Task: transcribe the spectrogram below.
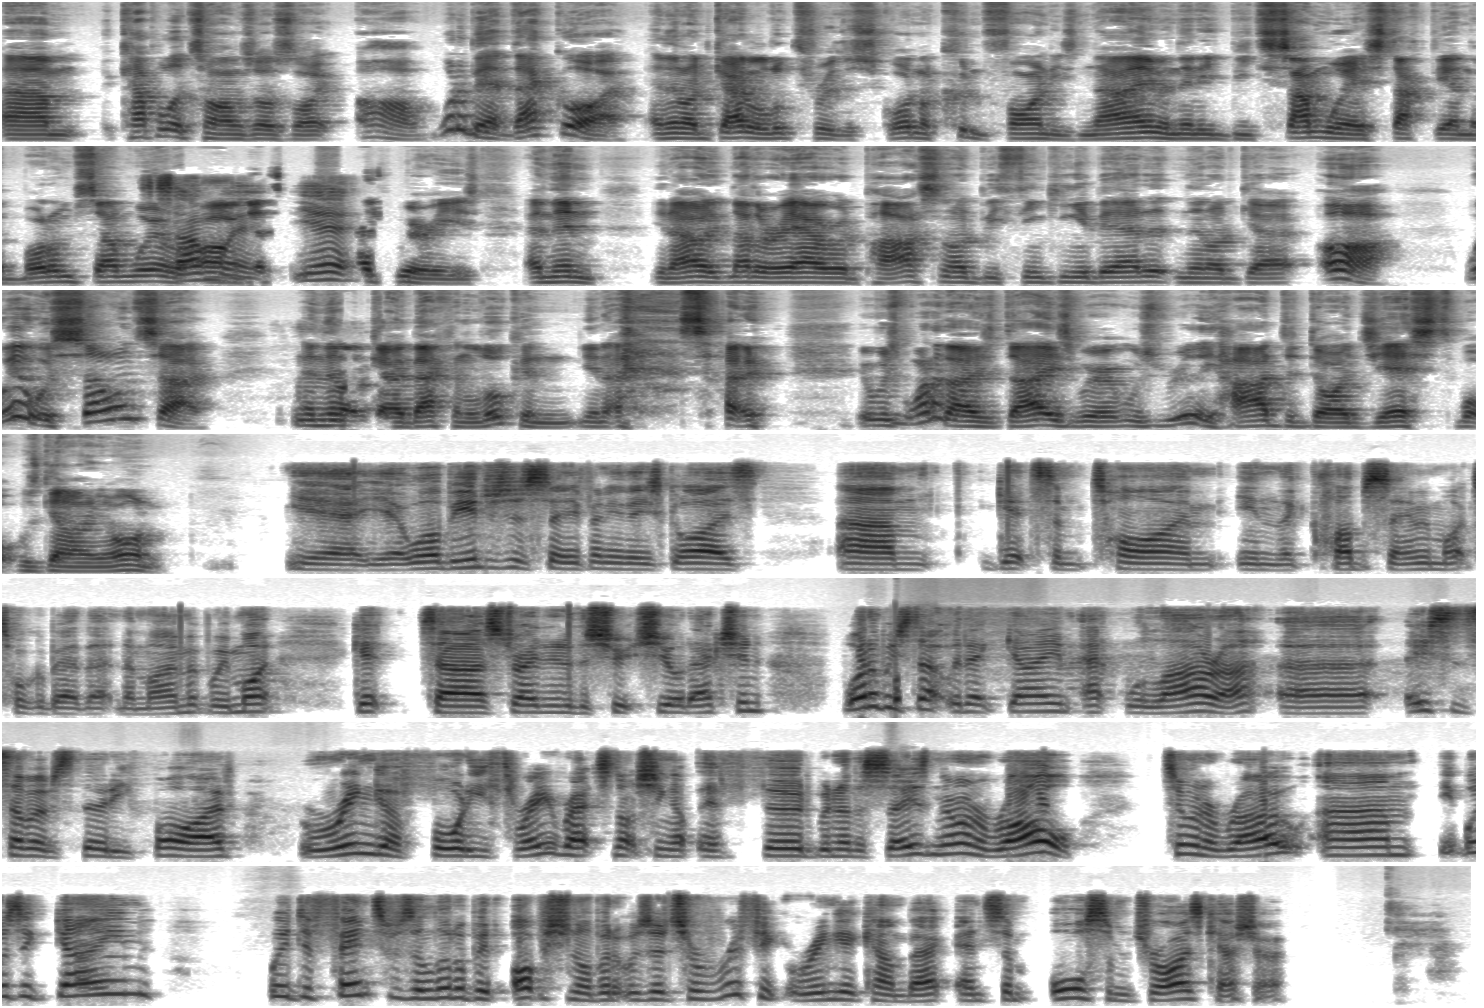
Um, a couple of times I was like, "Oh, what about that guy?" And then I'd go to look through the squad and I couldn't find his name, and then he'd be somewhere stuck down the bottom somewhere. Somewhere, like, oh, that's, yeah, that's where he is. And then you know another hour would pass, and I'd be thinking about it, and then I'd go, "Oh, where was so and so?" and then I'd go back and look, and you know, so it was one of those days where it was really hard to digest what was going on. Yeah, yeah. Well, I'll be interesting to see if any of these guys um, get some time in the club scene. We might talk about that in a moment. We might get uh, straight into the Shute Shield action. Why don't we start with that game at Woollahra, uh, Eastern Suburbs 35, Ringer 43, Rats notching up their third win of the season. They're on a roll, two in a row. Um, it was a game where defence was a little bit optional, but it was a terrific ringer comeback and some awesome tries, Casho.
